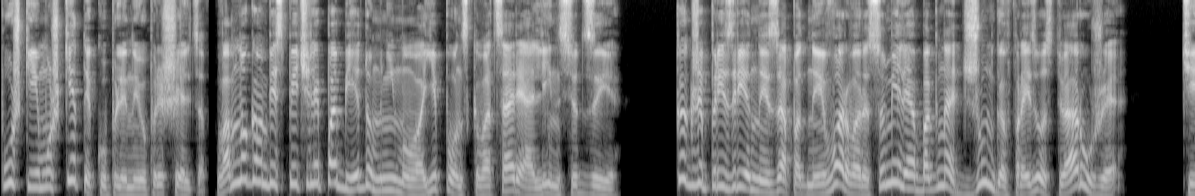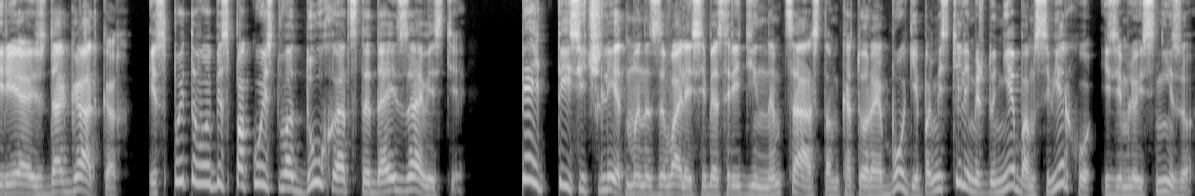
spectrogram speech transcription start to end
Пушки и мушкеты, купленные у пришельцев, во многом обеспечили победу мнимого японского царя Лин Сюцзы. Как же презренные западные варвары сумели обогнать джунга в производстве оружия? Теряюсь в догадках, испытываю беспокойство духа от стыда и зависти. Пять тысяч лет мы называли себя Срединным царством, которое боги поместили между небом сверху и землей снизу.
